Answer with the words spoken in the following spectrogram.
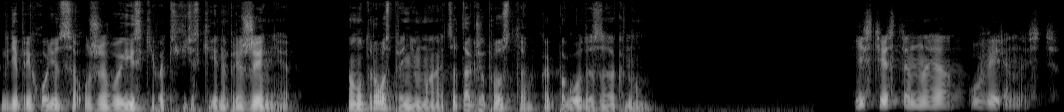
где приходится уже выискивать психические напряжения, а нутро воспринимается так же просто, как погода за окном. Естественная уверенность.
